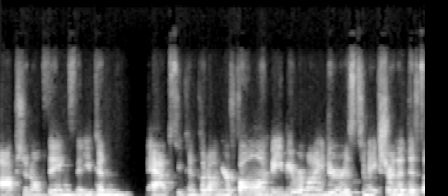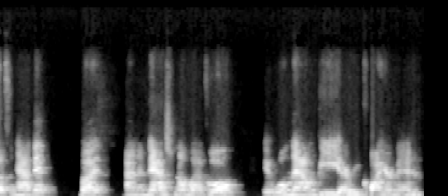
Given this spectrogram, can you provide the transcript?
optional things that you can apps you can put on your phone, baby reminders to make sure that this doesn't happen. But on a national level, it will now be a requirement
